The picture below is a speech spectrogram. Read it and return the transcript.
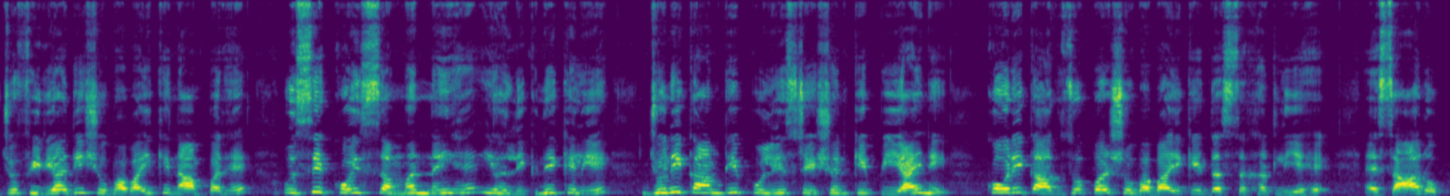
जो फिरियादी शोभाबाई के नाम पर है, उससे कोई संबंध नहीं है। यह लिखने के लिए जूनी कामठी पुलिस स्टेशन के पीआई ने कोरे कागजों पर शोभाबाई के दस्तखत लिए हैं। ऐसा आरोप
